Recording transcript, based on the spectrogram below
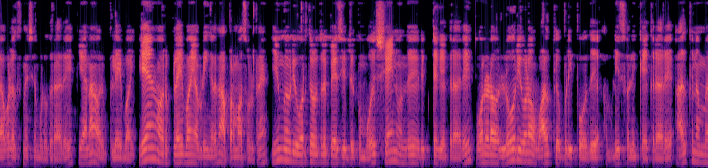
லெவல் எக்ஸ்பிளேஷன் கொடுக்குறாரு. ஏன்னா அவர் பிளே பாய் ஏன் அவர் பிளே பாய் அப்படிங்கறத அப்புறமா சொல்றேன். இவங்க அப்படி ஒருத்தர் ஒருத்தர் பேசிட்டு இருக்கும்போது ஷேன் வந்து ரிக்ட்ட கேக்குறாரு. உன்னோட லோரியோட வாழ்க்கை எப்படி போகுது? அப்படின்னு சொல்லி கேக்குறாரு. அதுக்கு நம்ம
